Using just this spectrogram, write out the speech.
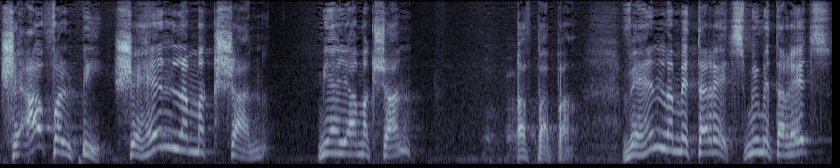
שאף על פי שהן למקשן, מי היה המקשן? רב פאפה, והן למתרץ, מי מתרץ?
